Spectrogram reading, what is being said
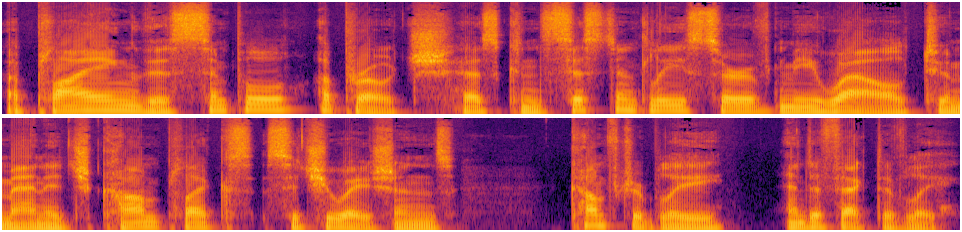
Applying this simple approach has consistently served me well to manage complex situations comfortably and effectively.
